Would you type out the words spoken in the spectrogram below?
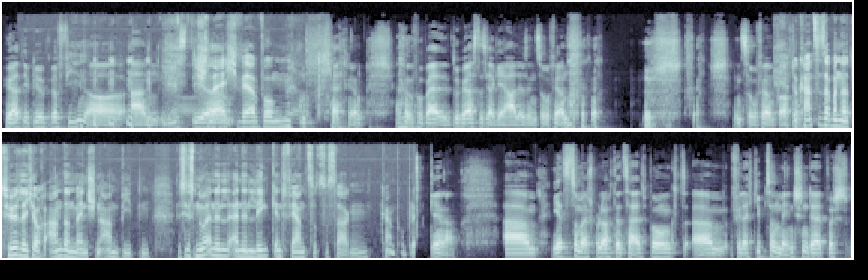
Hör die Biografien an, liest dir. Schleichwerbung. Wobei, du hörst es ja gerade, also insofern. insofern braucht Du kannst es aber natürlich auch anderen Menschen anbieten. Es ist nur einen, einen Link entfernt sozusagen. Kein Problem. Genau. Ähm, jetzt zum Beispiel auch der Zeitpunkt, ähm, vielleicht gibt es einen Menschen, der etwas,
